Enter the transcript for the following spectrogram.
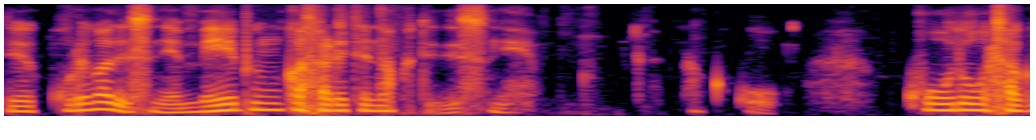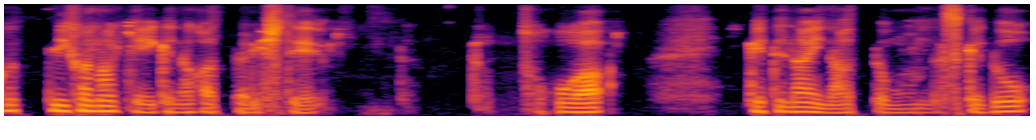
で、これがですね、明文化されてなくてですね、なんかこう、コードを探っていかなきゃいけなかったりして、そこがいけてないなって思うんですけど、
